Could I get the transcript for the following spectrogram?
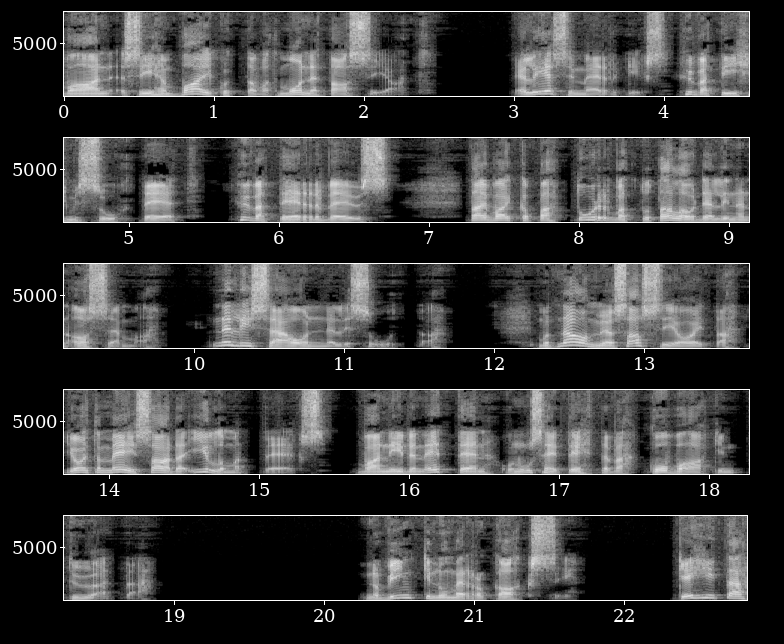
vaan siihen vaikuttavat monet asiat. Eli esimerkiksi hyvät ihmissuhteet, hyvä terveys tai vaikkapa turvattu taloudellinen asema. Ne lisää onnellisuutta. Mutta nämä on myös asioita, joita me ei saada ilmatteeksi, vaan niiden eteen on usein tehtävä kovaakin työtä. No vinkki numero kaksi. Kehitä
